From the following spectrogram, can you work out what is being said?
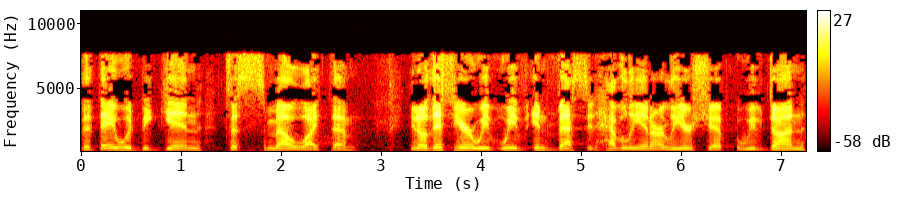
that they would begin to smell like them. You know, this year we've we've invested heavily in our leadership. We've done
